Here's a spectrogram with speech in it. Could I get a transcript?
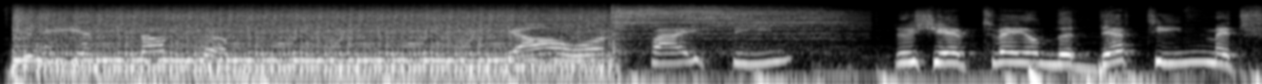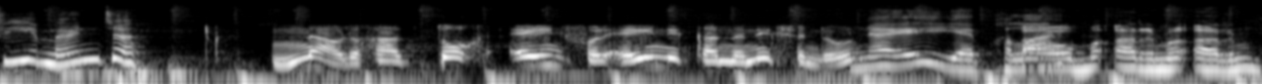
83. Ja hoor, 15. Dus je hebt 213 met vier munten. Nou, dan gaat het toch één voor één. Ik kan er niks aan doen. Nee, je hebt gelijk. Oh, mijn arme arm.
